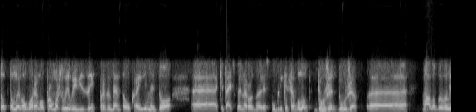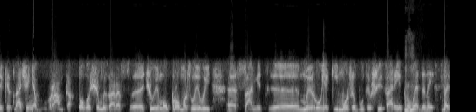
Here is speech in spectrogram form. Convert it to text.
Тобто, ми говоримо про можливий візит президента України до е, Китайської Народної Республіки. Це було б дуже дуже. Е, Мало би велике значення в рамках того, що ми зараз е, чуємо про можливий е, саміт е, миру, який може бути в Швейцарії, проведений без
